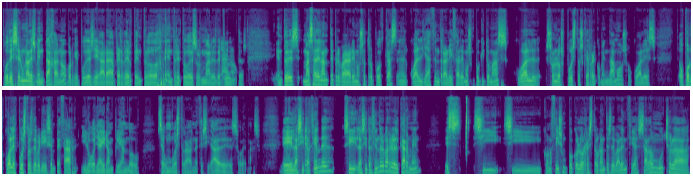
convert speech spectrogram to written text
puede ser una desventaja, ¿no? Porque puedes llegar a perderte entre todos esos mares de productos. Entonces, más adelante prepararemos otro podcast en el cual ya centralizaremos un poquito más cuáles son los puestos que recomendamos o cuáles o por cuáles puestos deberíais empezar y luego ya ir ampliando según vuestras necesidades o demás. Eh, la situación de, sí, la situación del barrio del Carmen es si, conocéis un poco los restaurantes de Valencia, se ha dado mucho la,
